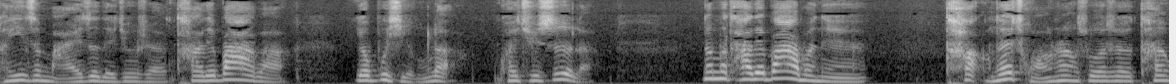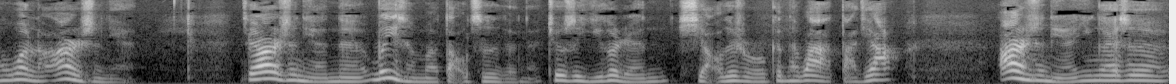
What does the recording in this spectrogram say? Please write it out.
他一直埋着的，就是他的爸爸要不行了，快去世了。那么他的爸爸呢，躺在床上，说是瘫痪了二十年。这二十年呢，为什么导致的呢？就是一个人小的时候跟他爸打架。二十年应该是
